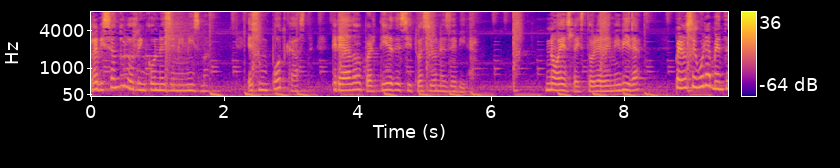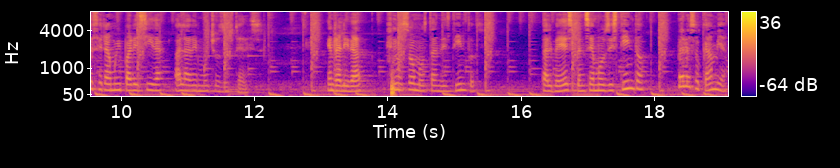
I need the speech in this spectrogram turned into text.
Revisando los rincones de mí misma es un podcast creado a partir de situaciones de vida. No es la historia de mi vida, pero seguramente será muy parecida a la de muchos de ustedes. En realidad, no somos tan distintos. Tal vez pensemos distinto, pero eso cambia.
